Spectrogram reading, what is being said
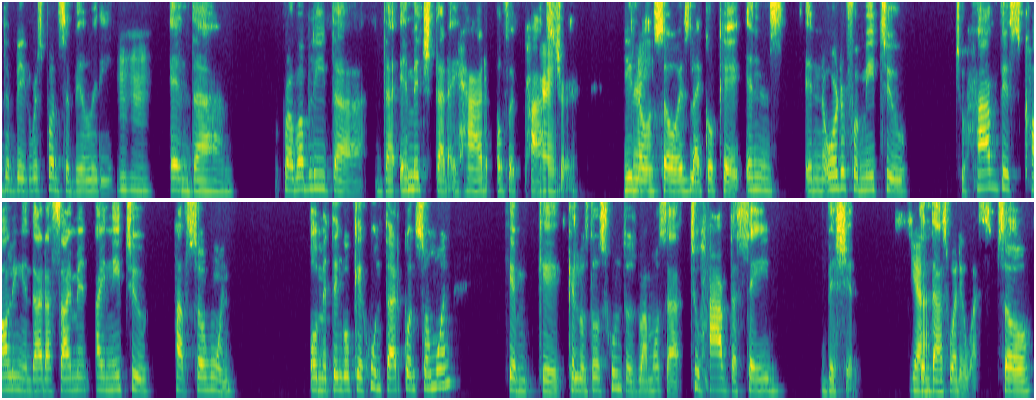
the big responsibility Mm-hmm. and um, probably the the image that I had of a pastor. You know, so it's like okay, in in order for me to to have this calling and that assignment, I need to have someone o me tengo que juntar con someone que, que, que los dos juntos vamos a to have the same vision. Yeah. And that's what it was. So,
